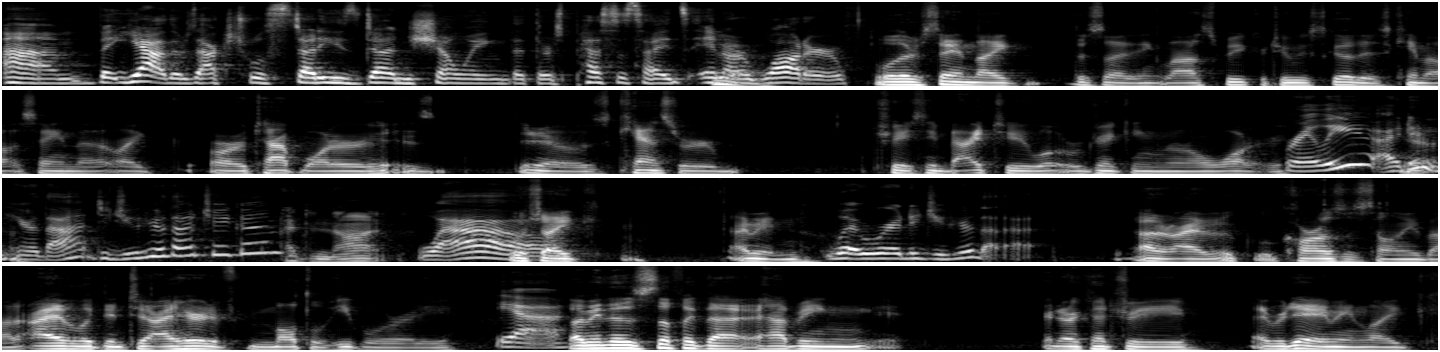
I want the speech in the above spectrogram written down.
um, but yeah there's actual studies done showing that there's pesticides in our water Well, they're saying like this. I think last week or two weeks ago, this came out saying that like our tap water is you know is cancer tracing back to what we're drinking in our water. really i didn't Yeah. hear that did you hear that jacob I did not. wow Which like, I mean, where, where did you hear that at I don't know. I, Carlos was telling me about it. I haven't looked into. it. I heard it from multiple people already. yeah I mean, there's stuff like that happening in our country every day. I mean, like,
